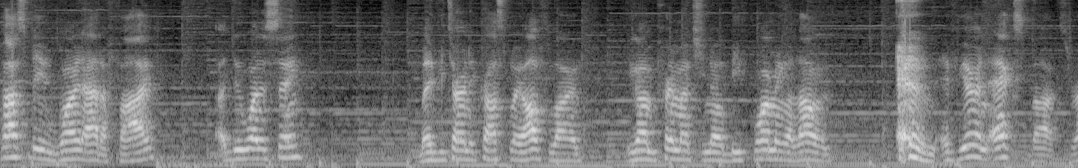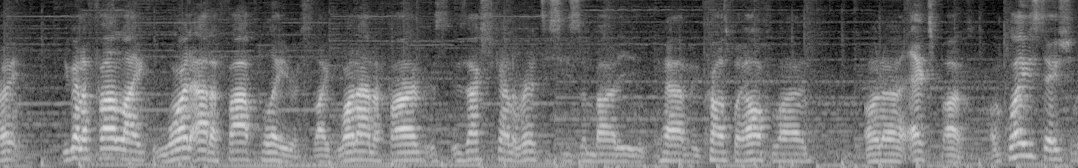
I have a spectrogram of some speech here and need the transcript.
possibly one out of five. I do want to say, but if you turn the crossplay offline, you're gonna pretty much you know be forming alone. if you're an Xbox, right? You're gonna find like one out of five players. Like one out of five. It's, it's actually kind of rare to see somebody have a crossplay offline on uh, Xbox. On PlayStation,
